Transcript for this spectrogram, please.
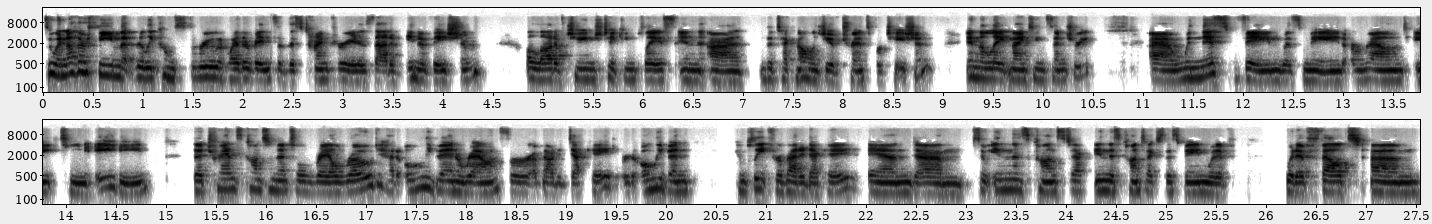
So another theme that really comes through in weather vanes of this time period is that of innovation. A lot of change taking place in uh, the technology of transportation in the late 19th century. Uh, when this vane was made around 1880, the Transcontinental Railroad had only been around for about a decade, or had only been complete for about a decade. And um, so in this context, in this context, this vane would have would have felt um,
